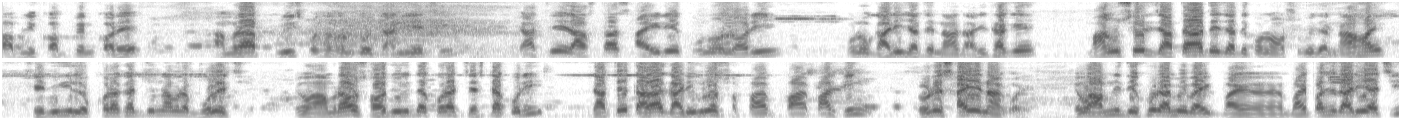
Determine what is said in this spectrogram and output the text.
পাবলিক কমপ্লেন করে। আমরা পুলিশ প্রশাসনকেও জানিয়েছি যাতে রাস্তার সাইডে কোনো লরি কোনো গাড়ি যাতে না দাঁড়িয়ে থাকে। মানুষের যাতায়াতে যাতে কোনো অসুবিধা না হয় সেদিকে লক্ষ্য রাখার জন্য আমরা বলেছি। এবং আমরাও সহযোগিতা করার চেষ্টা করি। যাতে তারা গাড়িগুলো পার্কিং রোডের সাইডে না করে। এবং আপনি দেখুন আমি বাই- বাই- বাইপাসে দাঁড়িয়ে আছি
